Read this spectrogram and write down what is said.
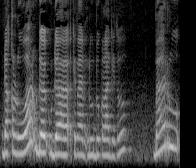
Udah keluar, udah udah kita duduk lagi tuh. Baru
